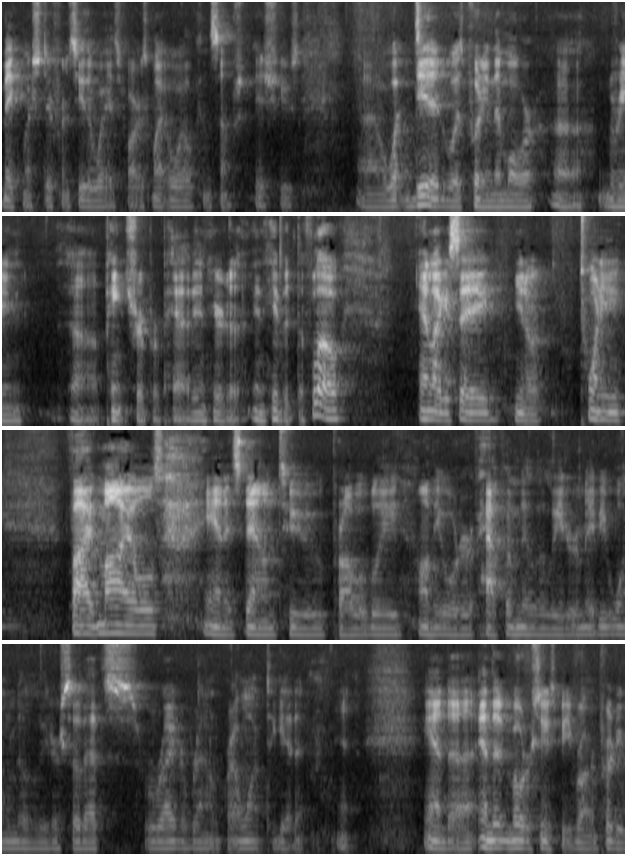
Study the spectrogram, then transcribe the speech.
make much difference either way as far as my oil consumption issues. Uh, what did was putting the more uh, green uh, paint stripper pad in here to inhibit the flow. And like I say, you know, 25 miles and it's down to probably on the order of half a milliliter, maybe one milliliter. So that's right around where I want to get it. And, uh, and the motor seems to be running pretty,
